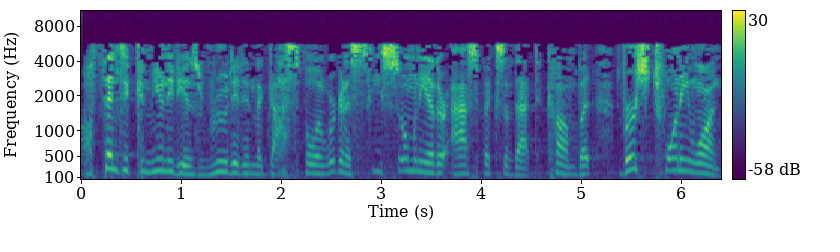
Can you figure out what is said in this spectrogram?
Authentic community is rooted in the gospel, and we're going to see so many other aspects of that to come. But verse 21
